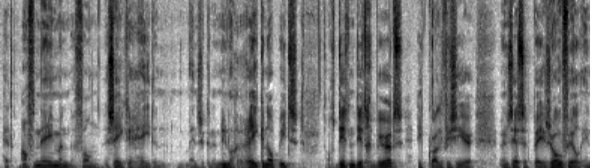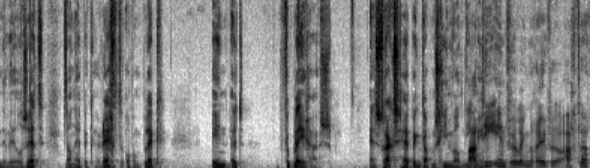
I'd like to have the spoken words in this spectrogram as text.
het afnemen van zekerheden. Mensen kunnen nu nog rekenen op iets. Als dit en dit gebeurt, ik kwalificeer een ZZP zoveel in de WLZ, dan heb ik recht op een plek in het verpleeghuis. En straks heb ik dat misschien wel niet Laat meer. Laat die invulling nog even achter.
